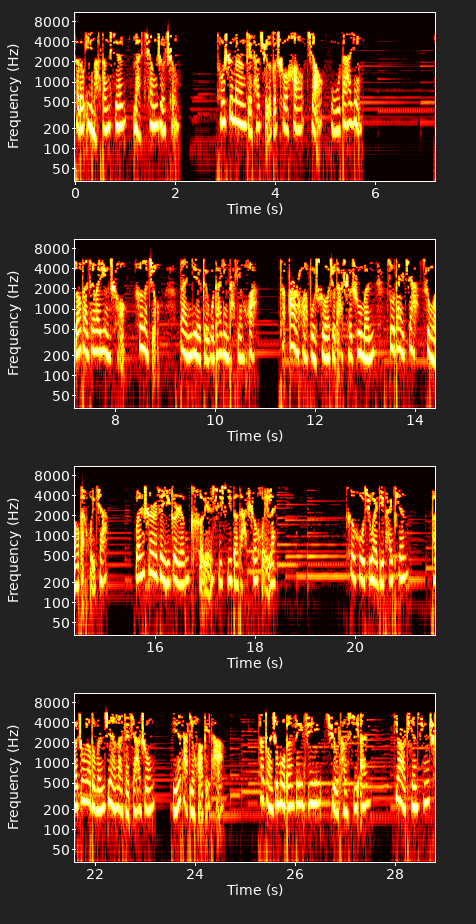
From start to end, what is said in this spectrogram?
他都一马当先，满腔热诚。同事们给他取了个绰号叫“吴答应”。老板在外应酬，喝了酒，半夜给吴答应打电话，他二话不说就打车出门，做代驾送老板回家，完事儿再一个人可怜兮兮的打车回来。客户去外地拍片，把重要的文件落在家中，也打电话给他。他赶着末班飞机去了趟西安，第二天清晨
